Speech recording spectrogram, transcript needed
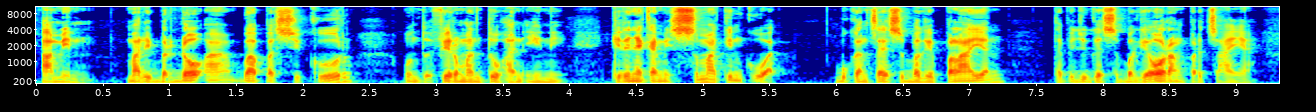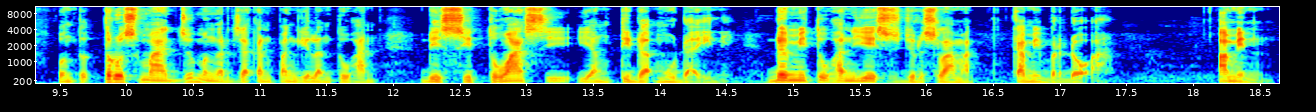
Amin. Mari berdoa, Bapak syukur untuk firman Tuhan ini. Kiranya kami semakin kuat, bukan saya sebagai pelayan, tapi juga sebagai orang percaya untuk terus maju mengerjakan panggilan Tuhan di situasi yang tidak mudah ini. Demi Tuhan Yesus Juru Selamat, kami berdoa. Amin.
